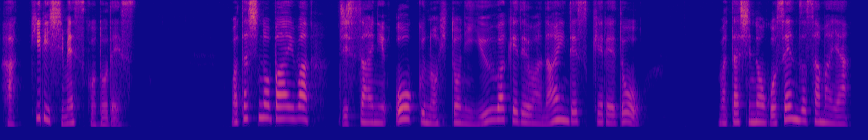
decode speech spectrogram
はっきり示すことです。私の場合は実際に多くの人に言うわけではないんですけれど、私のご先祖様や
